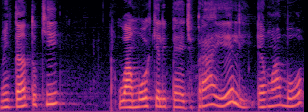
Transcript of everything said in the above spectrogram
No entanto, que o amor que ele pede para ele é um amor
